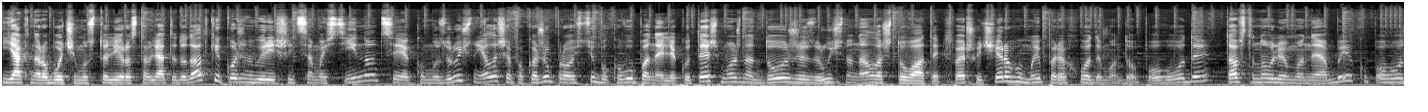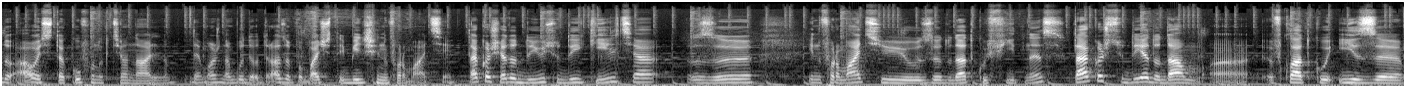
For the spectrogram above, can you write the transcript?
Як на робочому столі розставляти додатки, кожен вирішить самостійно, це як кому зручно. Я лише покажу про ось цю бокову панель, яку теж можна дуже зручно налаштувати. В першу чергу ми переходимо до погоди та встановлюємо не абияку погоду, а ось таку функціональну, де можна буде одразу побачити більше інформації. Також я додаю сюди кільця з інформацією з додатку Fitness. Також сюди я додам вкладку із е,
